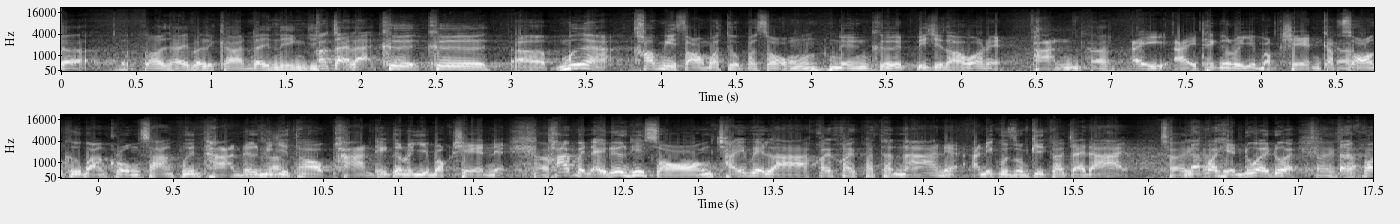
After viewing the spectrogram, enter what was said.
จะเราใช้บริการได้นิ่งจริงๆเข้าใจละคือคือเอ่อเมื่อเขามี 2 วัตถุประสงค์ 1 คือดิจิทัลวอลเล็ตผ่านครับไอไอเทคโนโลยีบล็อกเชนกับ ครับ2 คือวางโครงสร้างพื้นฐานเรื่องดิจิทัลผ่านเทคโนโลยีบล็อกเชนเนี่ยครับถ้าเป็นไอเรื่องที่ 2 ใช้เวลาค่อยๆ พัฒนาเนี่ยอันนี้คุณสมคิดเข้าใจได้ ใช่ครับแล้วก็เห็นด้วยด้วย ใช่ครับ แต่พอ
